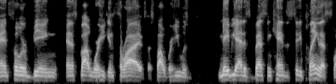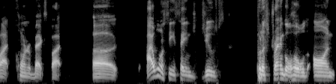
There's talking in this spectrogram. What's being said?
and Fuller being in a spot where he can thrive, a spot where he was maybe at his best in Kansas City playing that slot cornerback spot. Uh, I want to see St-Juste put a stranglehold on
